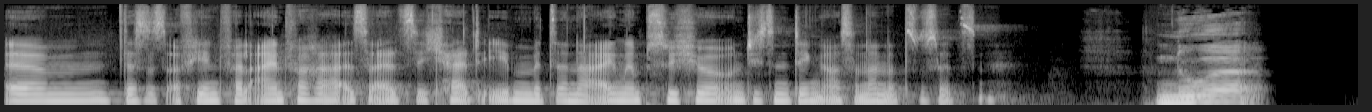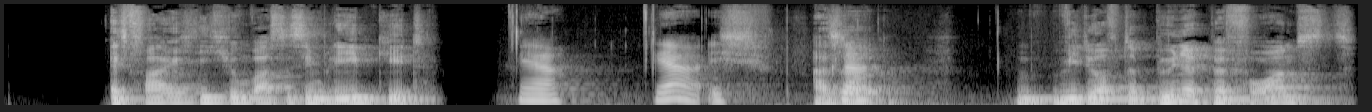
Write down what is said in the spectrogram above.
ähm, das ist auf jeden Fall einfacher, als, als sich halt eben mit seiner eigenen Psyche und diesen Dingen auseinanderzusetzen. Nur, jetzt frage ich dich, um was es im Leben geht. Ja, ja, ich. Also, klar. wie du auf der Bühne performst,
